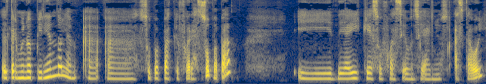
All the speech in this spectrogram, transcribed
él terminó pidiéndole a, su papá que fuera su papá y de ahí que eso fue hace 11 años hasta hoy.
